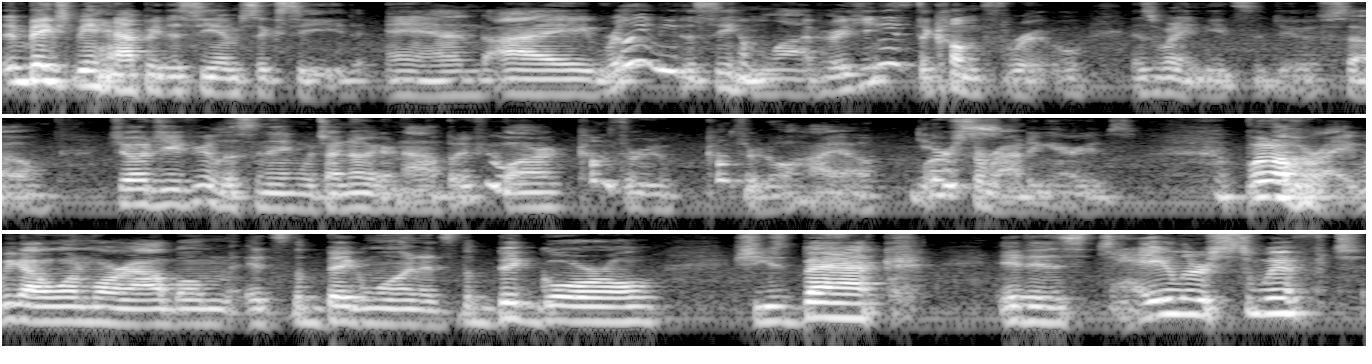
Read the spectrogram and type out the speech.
it makes me happy to see him succeed. And I really need to see him live. He needs to come through, is what he needs to do. So, Joji, if you're listening, which I know you're not, but if you are, come through. Come through to Ohio or surrounding areas. But alright, we got one more album. It's the big one, it's the big girl. She's back. It is Taylor Swift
